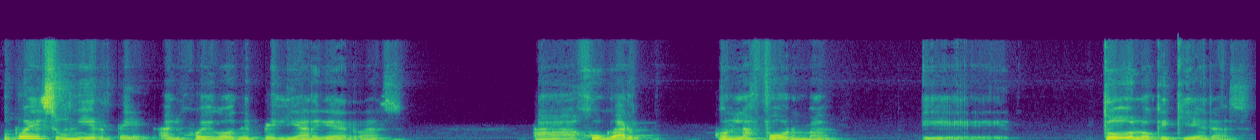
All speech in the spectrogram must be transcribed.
Tú puedes unirte al juego de pelear guerras, a jugar con la forma, eh, todo lo que quieras.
